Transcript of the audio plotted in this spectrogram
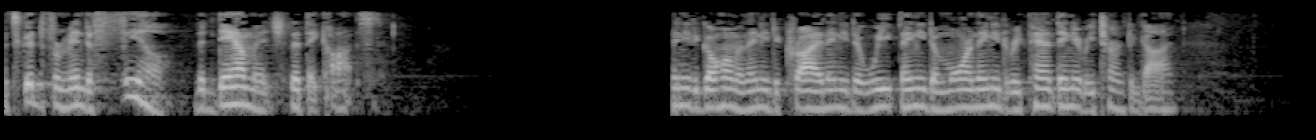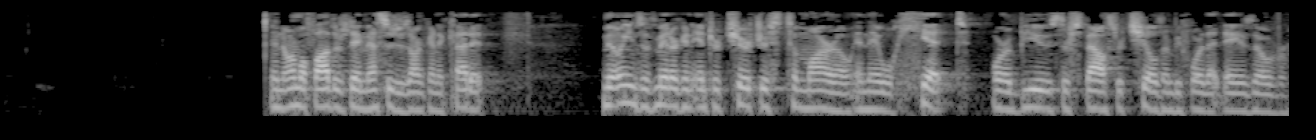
It's good for men to feel the damage that they caused. They need to go home and they need to cry. They need to weep. They need to mourn. They need to repent. They need to return to God. And normal Father's Day messages aren't going to cut it. Millions of men are going to enter churches tomorrow and they will hit or abuse their spouse or children before that day is over.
